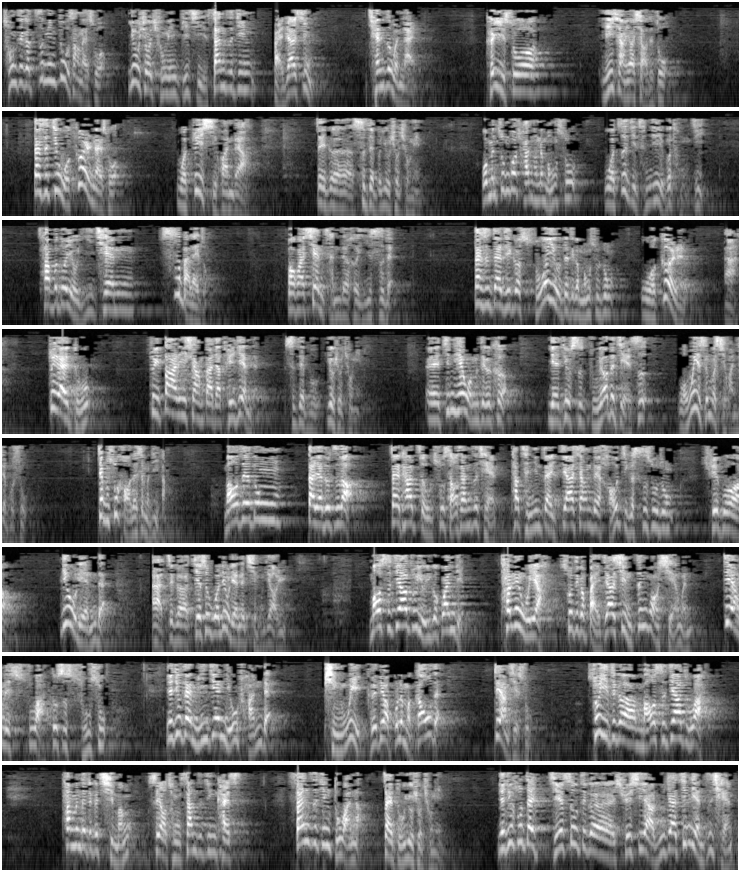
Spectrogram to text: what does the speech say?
从这个知名度上来说，《幼学琼林》比起《三字经》。百家姓、千字文来，可以说影响要小得多。但是就我个人来说，我最喜欢的呀，这个是这部《优秀琼林》。我们中国传统的蒙书，我自己曾经有个统计，差不多有一千四百来种，包括现成的和遗失的。但是在这个所有的这个蒙书中，我个人啊最爱读、最大力向大家推荐的是这部《优秀穷林》。呃，今天我们这个课，也就是主要的解释我为什么喜欢这部书。这部书好在什么地方？毛泽东大家都知道，在他走出韶山之前，他曾经在家乡的好几个私塾中学过六年的，啊，这个接受过六年的启蒙教育。毛氏家族有一个观点，他认为啊，说这个百家姓、增广贤文这样的书啊，都是俗书，也就在民间流传的，品位格调不那么高的这样一些书。所以这个毛氏家族啊，他们的这个启蒙是要从《三字经》开始，《三字经》读完了再读《优秀穷林》，也就是说，在接受这个学习啊儒家经典之前，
